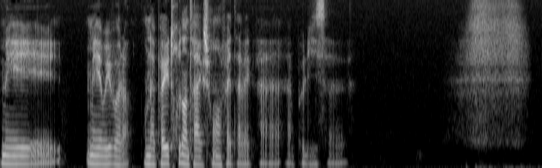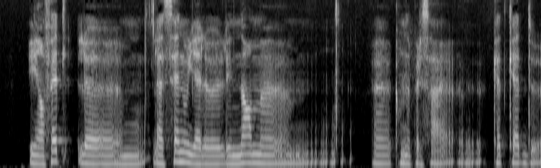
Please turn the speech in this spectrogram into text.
Mais mais oui voilà, on n'a pas eu trop d'interaction en fait avec la, police. Euh. Et en fait, la scène où il y a l'énorme, euh, comment on appelle ça, 4x4 de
